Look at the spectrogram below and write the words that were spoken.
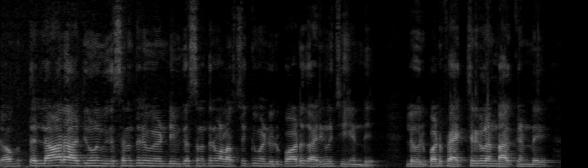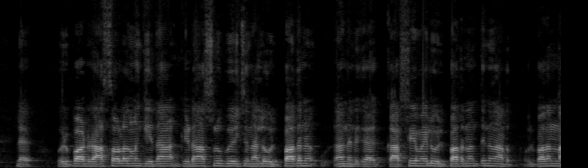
ലോകത്തെ എല്ലാ രാജ്യങ്ങളും വികസനത്തിന് വേണ്ടി വികസനത്തിന് വളർച്ചയ്ക്ക് വേണ്ടി ഒരുപാട് കാര്യങ്ങൾ ചെയ്യുന്നുണ്ട്. അല്ലെ? ഒരുപാട് ഫാക്ടറികൾ ഉണ്ടാക്കുന്നുണ്ട്. അല്ലെ? ഒരുപാട് രാസവളങ്ങളും കീട കീടനാശിനികൾ ഉപയോഗിച്ച് നല്ല നിനക്ക് കാർഷിക മേഖല ഉൽപ്പാദനത്തിന് നട ഉൽപ്പാദനം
